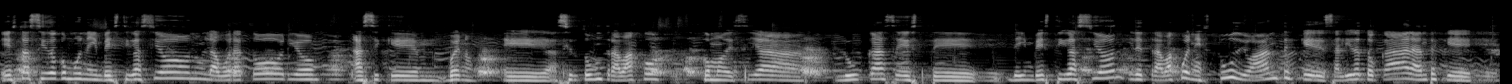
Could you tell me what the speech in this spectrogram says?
Esto ha sido como una investigación, un laboratorio, así que bueno, eh, ha sido todo un trabajo, como decía Lucas, este, de investigación y de trabajo en estudio antes que salir a tocar, antes que,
